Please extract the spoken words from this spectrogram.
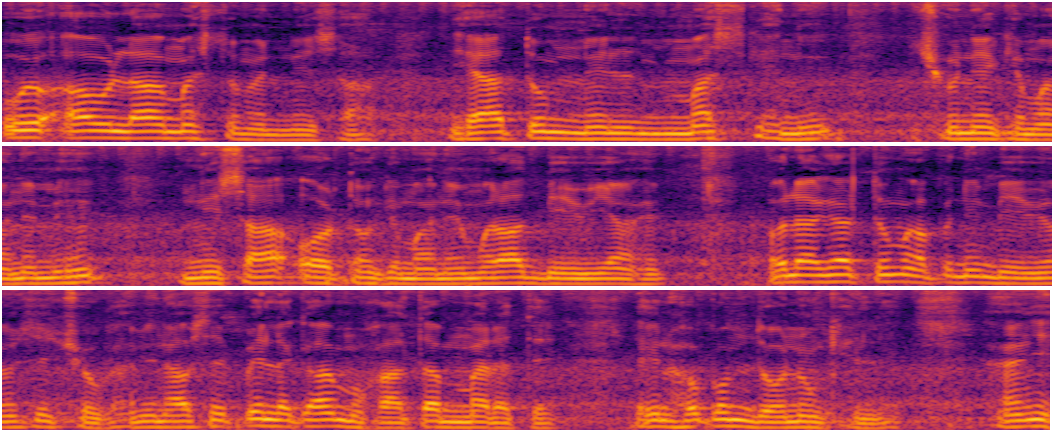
اولا مست النساء یا تم نے مس کے چھونے کے معنی میں نساء عورتوں کے معنی مراد بیویاں ہیں۔ اور اگر تم اپنی بیویوں سے چھوکا میں آپ سے پہلے کہا مخاطب مرت ہے، لیکن حکم دونوں کے لیے۔ ہاں جی؟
